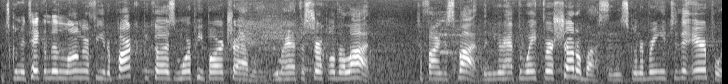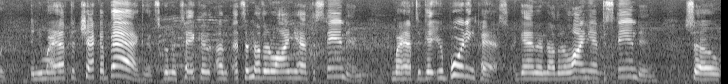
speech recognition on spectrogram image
It's going to take a little longer for you to park because more people are traveling. You might have to circle the lot to find a spot. Then you're going to have to wait for a shuttle bus, and it's going to bring you to the airport. Then you might have to check a bag. That's going to take a, a that's another line you have to stand in. You might have to get your boarding pass. Again, another line you have to stand in. So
